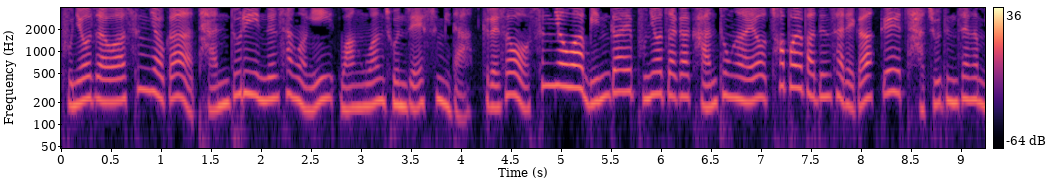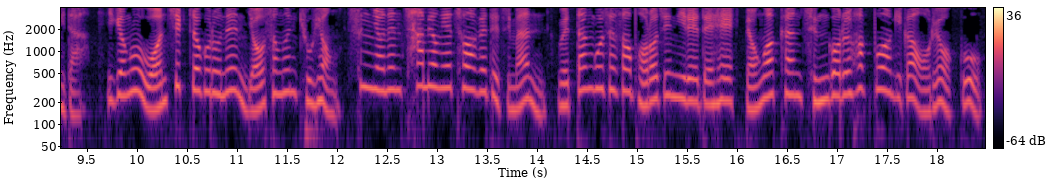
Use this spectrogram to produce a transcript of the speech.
부녀자와 승려가 단둘이 있는 상황이 왕왕 존재했습니다. 그래서 승려와 민가의 부녀자가 간통하여 처벌받은 사례가 꽤 자주 등장합니다. 이 경우 원칙적으로는 여성은 교형, 승려는 차명에 처하게 되지만 외딴 곳에서 벌어진 일에 대해 명확한 증거를 확보하기가 어려웠고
